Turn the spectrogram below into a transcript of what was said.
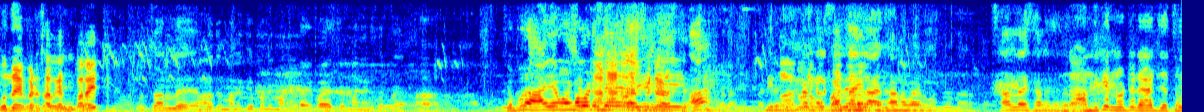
ముందు ఒకటి సార్ రైట్ మనకి మన ఇక్కడ అయిపోయి మనకి సరిపోయా చెప్పురా ఏమన్నా అందుకే నోట్ యాడ్ చేస్తాం.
